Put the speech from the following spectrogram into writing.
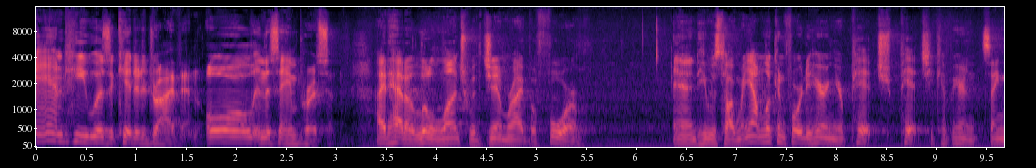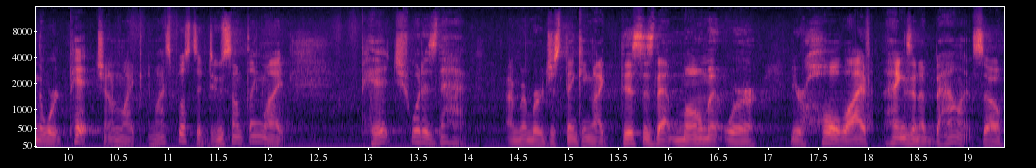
And he was a kid at a drive-in, all in the same person. I'd had a little lunch with Jim right before, and he was talking about, yeah, I'm looking forward to hearing your pitch. Pitch. He kept hearing saying the word pitch, and I'm like, am I supposed to do something like pitch? What is that? I remember just thinking like, this is that moment where your whole life hangs in a balance. So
